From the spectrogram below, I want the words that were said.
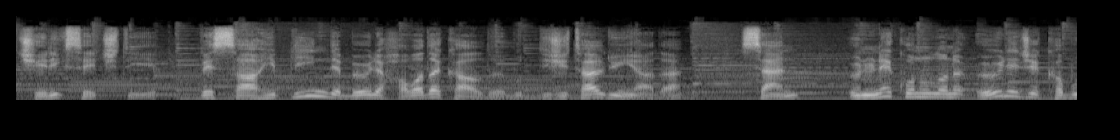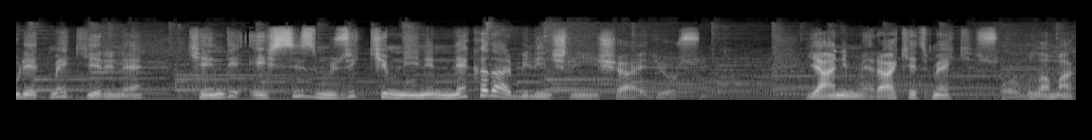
içerik seçtiği ve sahipliğin de böyle havada kaldığı bu dijital dünyada sen önüne konulanı öylece kabul etmek yerine kendi eşsiz müzik kimliğini ne kadar bilinçli inşa ediyorsun? Yani merak etmek, sorgulamak,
